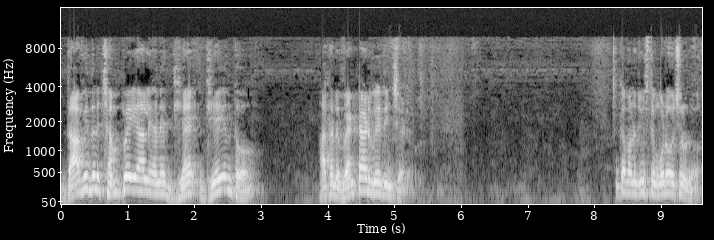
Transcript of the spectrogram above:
దావీదుని చంపేయాలి అనే ధ్యేయ ధ్యేయంతో అతని వెంటాడు వేధించాడు. ఇంకా మనం చూస్తే మూడో వచనంలో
